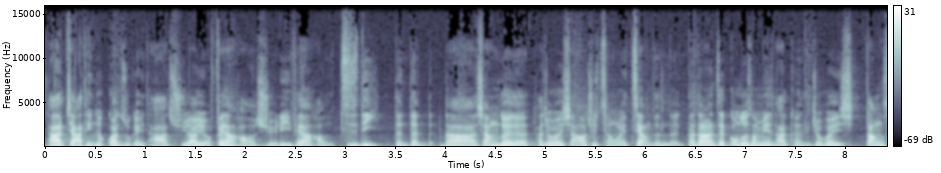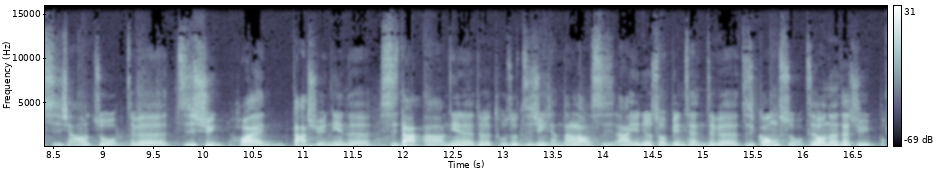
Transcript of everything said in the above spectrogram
他的家庭就灌输给他需要有非常好的学历、非常好的资历等等的。那相对的，他就会想要去成为这样的人。那当然在工作上面，他可能就会当时想要做这个资讯，后来大学念的师大啊，念了这个图书资讯，想当老师啊，研究所变成这个资工所，之后呢再去博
